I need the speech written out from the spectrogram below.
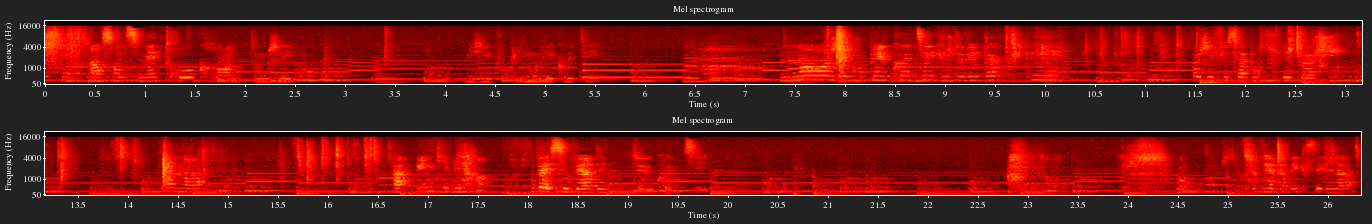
sont 1 cm trop grandes, donc je les coupe. Mais j'ai coupé le mauvais côté. Non, j'ai coupé le côté que je devais pas couper. Oh, j'ai fait ça pour toutes les poches. Oh non. Ah, une qui est bien. Bah, c'est ouvert des deux côtés. Bon, tant pis, on va faire avec celle-là.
